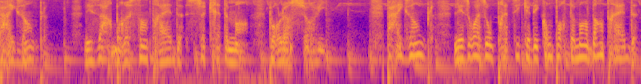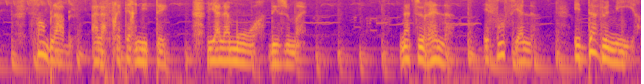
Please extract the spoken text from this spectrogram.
Par exemple, les arbres s'entraident secrètement pour leur survie. Par exemple, les oiseaux pratiquent des comportements d'entraide semblables à la fraternité et à l'amour des humains. Naturel, essentiel et d'avenir,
